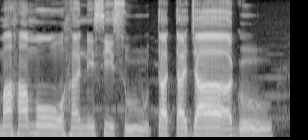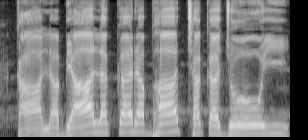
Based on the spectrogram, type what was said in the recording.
महामोहनिसी सूत जागू। काल ब्याल कर भक्षक जोई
